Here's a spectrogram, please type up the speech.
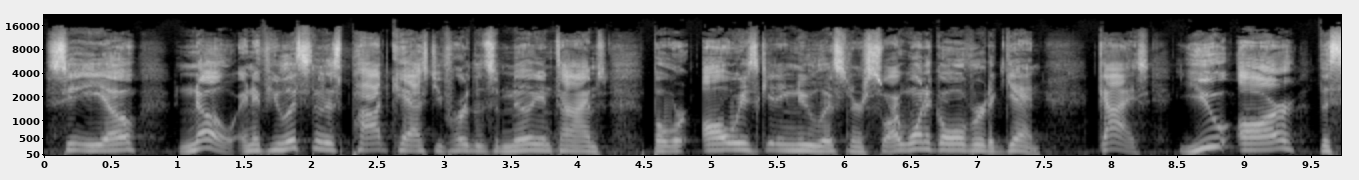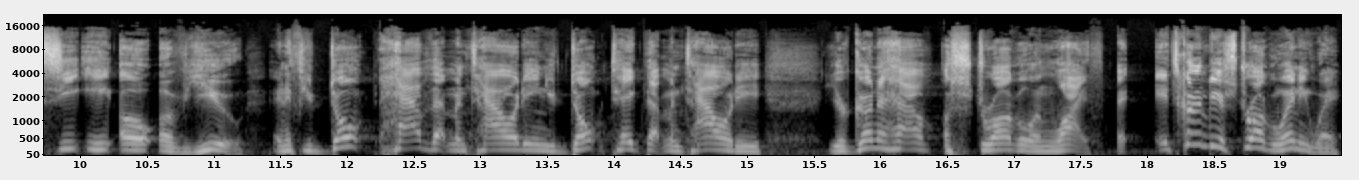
CEO? No. And if you listen to this podcast, you've heard this a million times, but we're always getting new listeners. So I want to go over it again. Guys, you are the CEO of you. And if you don't have that mentality and you don't take that mentality, you're going to have a struggle in life. It's going to be a struggle anyway,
